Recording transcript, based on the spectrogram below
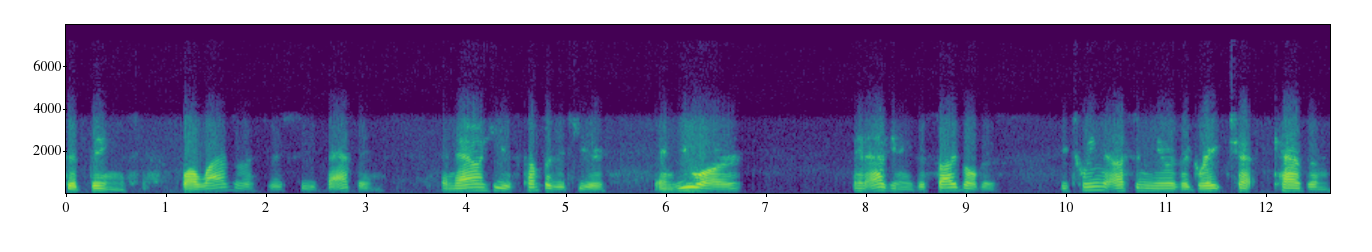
good things, while Lazarus received bad things. And now he is comforted here, and you are in agony. Besides all this, between us and you is a great chasm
